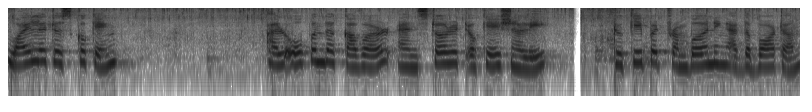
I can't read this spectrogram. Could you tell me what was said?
While it is cooking, I'll open the cover and stir it occasionally to keep it from burning at the bottom.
